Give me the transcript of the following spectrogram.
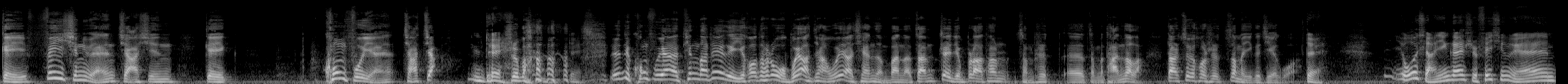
给飞行员加薪，给空服员加价。嗯，对，是吧？对，人家空服员听到这个以后，他说我不要价，我也要钱，怎么办呢？咱们这就不知道他们怎么是呃怎么谈的了。但是最后是这么一个结果。对，我想应该是飞行员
